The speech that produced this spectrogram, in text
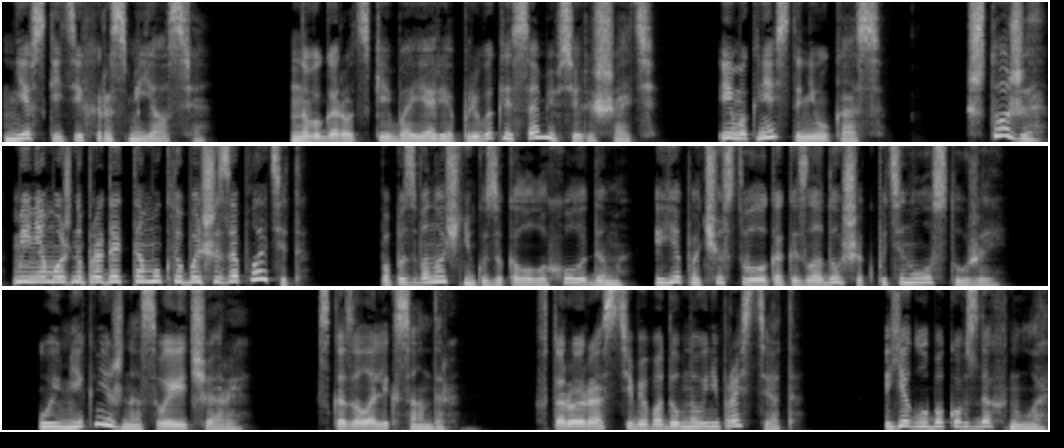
Невский тихо рассмеялся. Новогородские бояре привыкли сами все решать. Им и князь-то не указ. «Что же, меня можно продать тому, кто больше заплатит?» По позвоночнику закололо холодом, и я почувствовала, как из ладошек потянуло стужей. «Уйми, княжна, свои чары», — сказал Александр. «Второй раз тебе подобного не простят». Я глубоко вздохнула.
